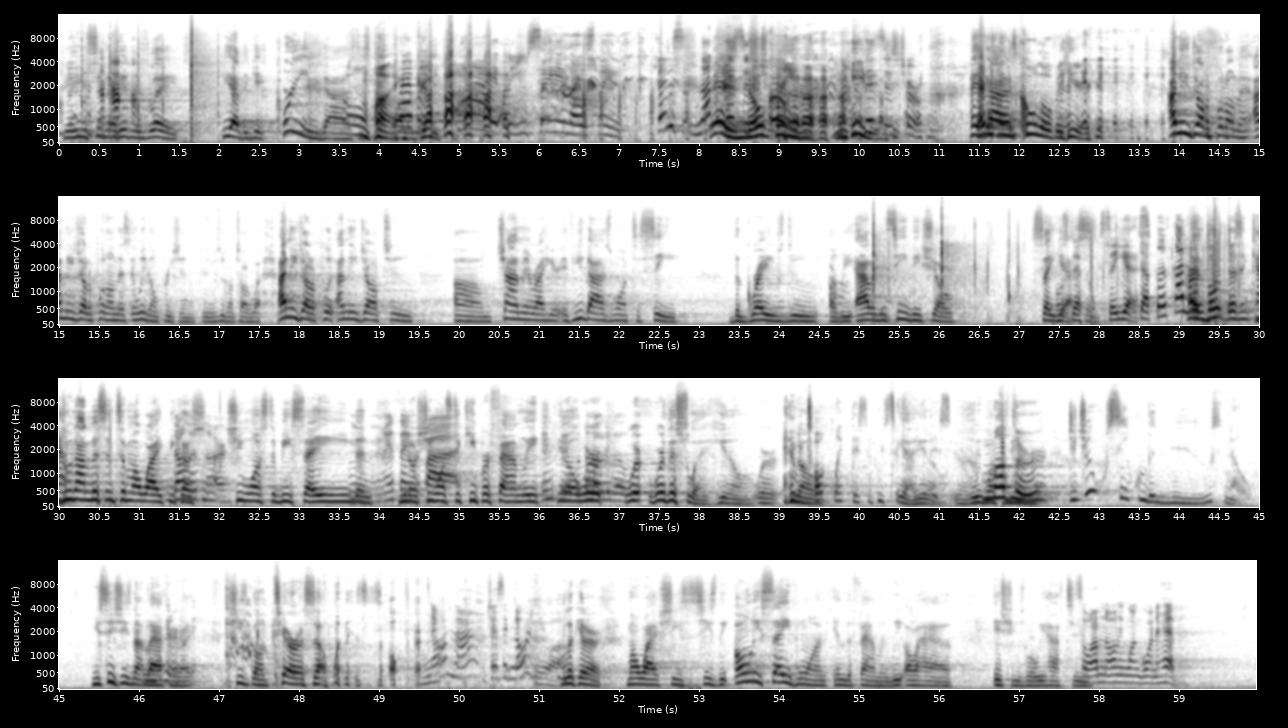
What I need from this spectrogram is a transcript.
You know, he was sitting there hitting his legs. He had to get creamed guys. Oh my Reverend, God! Why are you saying those things? That is none there of this is no is cream None needed. This is true. Hey Everything guys, is cool over here. I need y'all to put on the, I need y'all to put on this, and we're gonna preach in a few We're gonna talk about. It. I need y'all to put. I need y'all to um, chime in right here. If you guys want to see the Graves do a reality TV show say Most yes. Definitely. Say yes. Her and vote do, doesn't count. Do not listen to my wife because she wants to be saved mm, and, and you know she wants to keep her family. You know we're we're we're this way. You know we're and you we talk like this and we say yeah you know, this. You know Mother, did you see on the news? No. You see, she's not laughing, right? she's gonna tear us up when this is over. No, I'm not. I'm just ignoring you all. Look at her. My wife, she's she's the only saved one in the family. We all have issues where we have to. So I'm the only one going to heaven.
